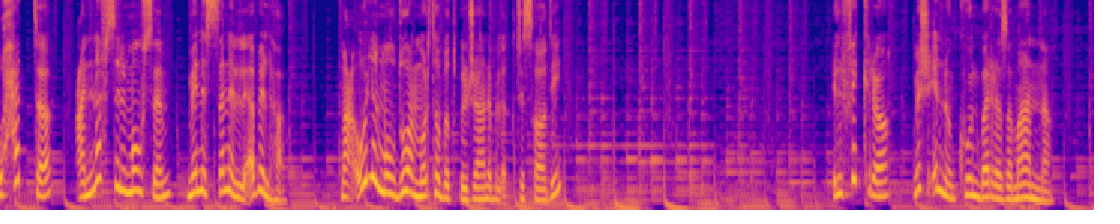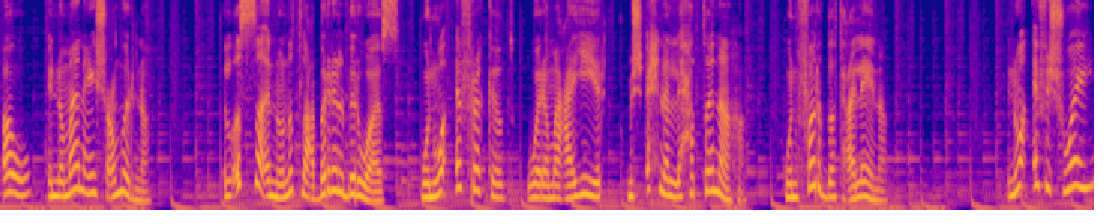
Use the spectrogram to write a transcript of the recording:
وحتى عن نفس الموسم من السنة اللي قبلها. معقول الموضوع مرتبط بالجانب الاقتصادي؟ الفكرة مش إنه نكون برا زماننا أو إنه ما نعيش عمرنا. القصة إنه نطلع برا البرواز ونوقف ركض ورا معايير مش إحنا اللي حطيناها. وانفرضت علينا. نوقف شوي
